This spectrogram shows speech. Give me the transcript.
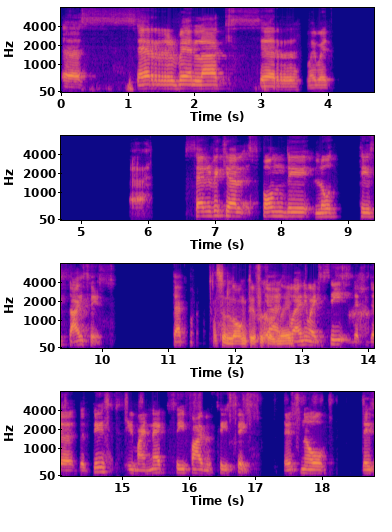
Uh, Cervelac, cer, wait, wait. Uh, cervical spondylolisthesis. That It's a long, difficult yeah. name. So anyway, C the, the the discs in my neck, C five and C six. There's no, they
